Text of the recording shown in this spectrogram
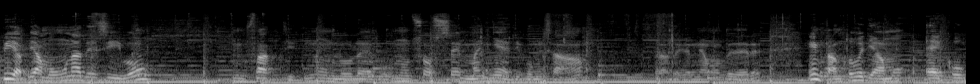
Qui abbiamo un adesivo infatti non lo levo non so se è magnetico mi sa. Aspettate che andiamo a vedere. Intanto vediamo eco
